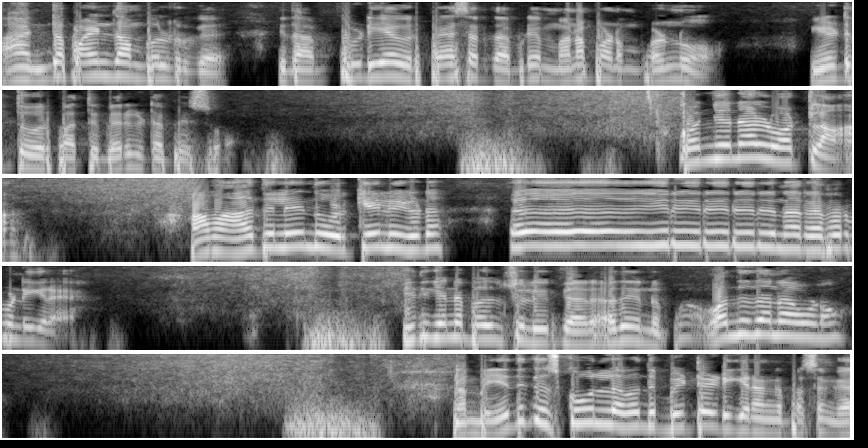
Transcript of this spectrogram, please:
ஆ இந்த பாயிண்ட் தான் போல் இருக்கு. இது அப்படியே ஒரு பேசுறத அப்படியே மனப்பாடம் பண்ணுவோம். எடுத்து ஒரு பத்து பேர்கிட்ட பேசுவோம். கொஞ்ச நாள் ஓட்டலாம். ஆமாம் அதுலேருந்து ஒரு கேள்வி கூட இரு இரு இரு, இரு நான் ரெஃபர் பண்ணிக்கிறேன். இதுக்கு என்ன பதில் சொல்லியிருக்காரு? அது என்னப்பா வந்து தானே ஆகணும்? நம்ம எதுக்கு ஸ்கூலில் வந்து பிட் அடிக்கிறாங்க பசங்க?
